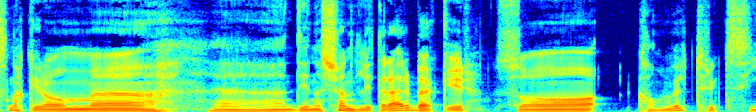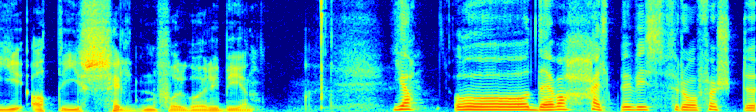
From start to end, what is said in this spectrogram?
snakker om uh, dine skjønnlitterære bøker, så kan vi vel trygt si at de sjelden foregår i byen? Ja, og det var helt bevisst fra første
